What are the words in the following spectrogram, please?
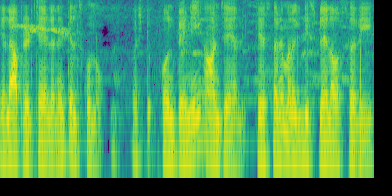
ఎలా ఆపరేట్ చేయాలనేది తెలుసుకుందాం. ఫస్ట్ ఫోన్పేని ఆన్ చేయాలి. చేస్తేనే మనకి డిస్ప్లేలో వస్తుంది.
